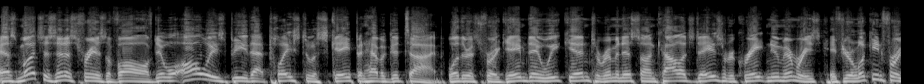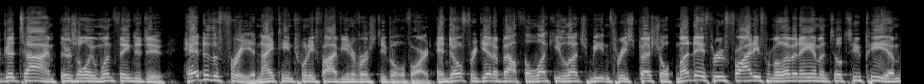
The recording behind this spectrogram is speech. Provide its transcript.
As much as Innisfree has evolved, it will always be that place to escape and have a good time. Whether it's for a game day weekend, to reminisce on college days, or to create new memories, if you're looking for a good time, there's only one thing to do. Head to the free at 1925 University Boulevard. And don't forget about the Lucky Lunch Meat and Three special, Monday through Friday from 11 a.m. until 2 p.m.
